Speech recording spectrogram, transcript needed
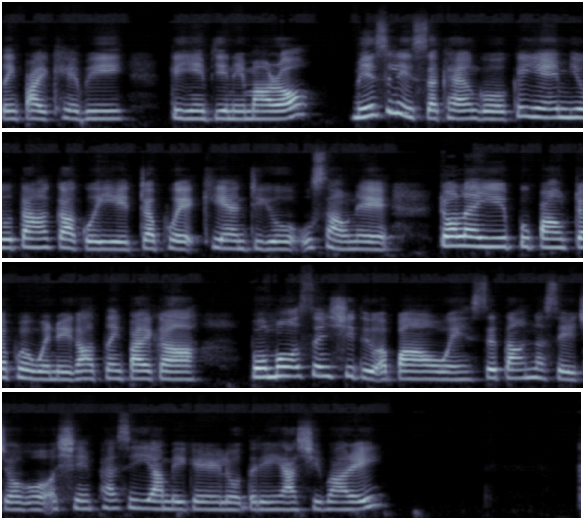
တင်ပိုက်ခဲ့ပြီးကရင်ပြည်နယ်မှာတော့မင်းစလီစခန်းကိုကရင်အမျိုးသားကာကွယ်ရေးတပ်ဖွဲ့ KNDO ဦးဆောင်တဲ့တော်လန်ရေးပူးပေါင်းတပ်ဖွဲ့ဝင်တွေကတင်ပိုက်ကဗိုလ်မှူးအဆင့်ရှိသူအပါအဝင်စစ်သား20ကျော်ကိုအရှင်ဖမ်းဆီးရမိခဲ့တယ်လို့သတင်းရရှိပါရယ်။က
